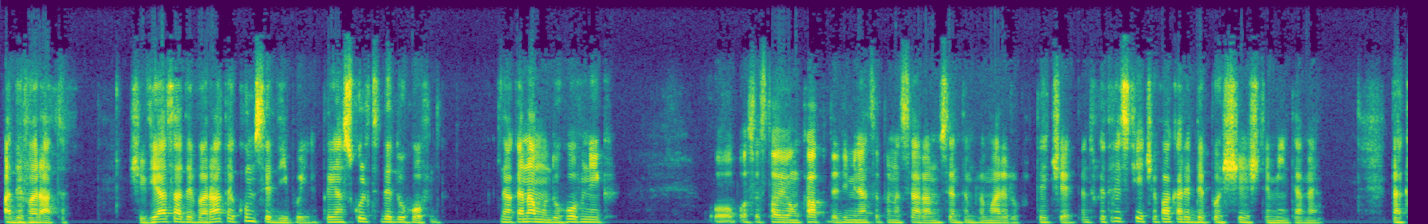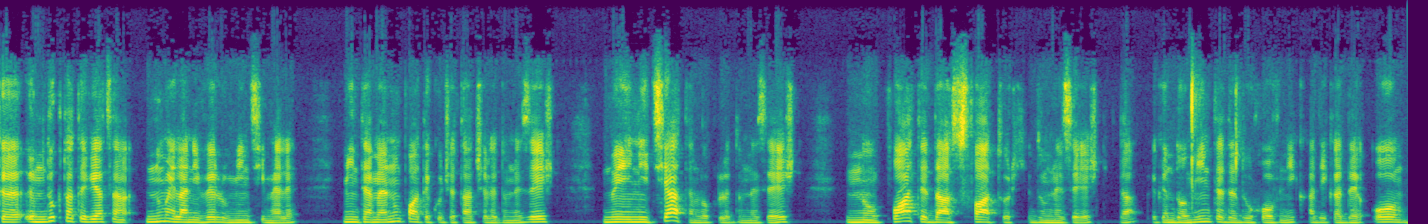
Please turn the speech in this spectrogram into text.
adevărată. Și viața adevărată cum se dibuie? Păi ascult de duhovnic. Dacă n-am un duhovnic, o, o să stau eu în cap de dimineață până seara, nu se întâmplă mare lucru. De ce? Pentru că trebuie să fie ceva care depășește mintea mea. Dacă îmi duc toată viața numai la nivelul minții mele, mintea mea nu poate cuceta cele dumnezeiești, nu e inițiat în locurile dumnezeiești, nu poate da sfaturi dumnezeiești, da? pe când o minte de duhovnic, adică de om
